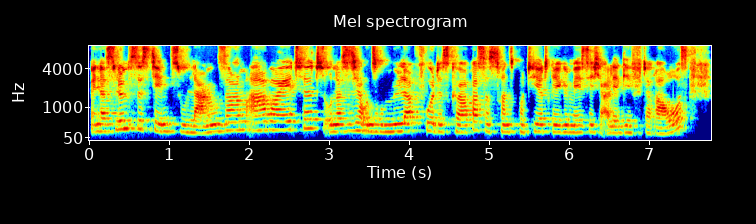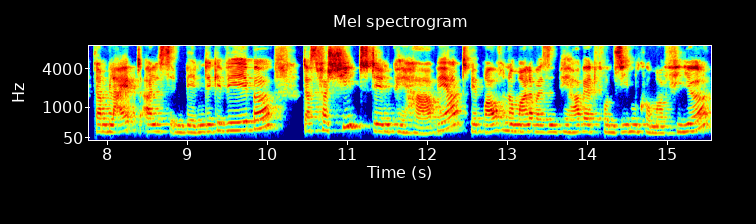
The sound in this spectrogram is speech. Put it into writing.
Wenn das Lymphsystem zu langsam arbeitet, und das ist ja unsere Müllabfuhr des Körpers, das transportiert regelmäßig alle Gifte raus, dann bleibt alles im Bindegewebe. Das verschiebt den pH-Wert. Wir brauchen normalerweise einen pH-Wert von 7,4.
